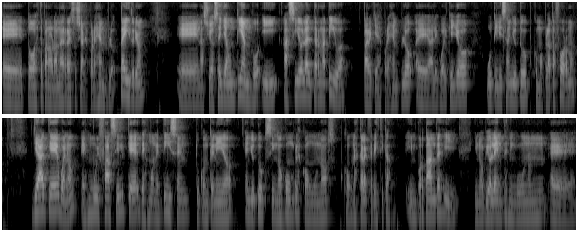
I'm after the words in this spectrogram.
eh, todo este panorama de redes sociales. Por ejemplo, Patreon eh, nació hace ya un tiempo y ha sido la alternativa para quienes, por ejemplo, eh, al igual que yo, utilizan YouTube como plataforma, ya que, bueno, es muy fácil que desmoneticen tu contenido en YouTube si no cumples con, unos, con unas características importantes y, no violentes ningún eh,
